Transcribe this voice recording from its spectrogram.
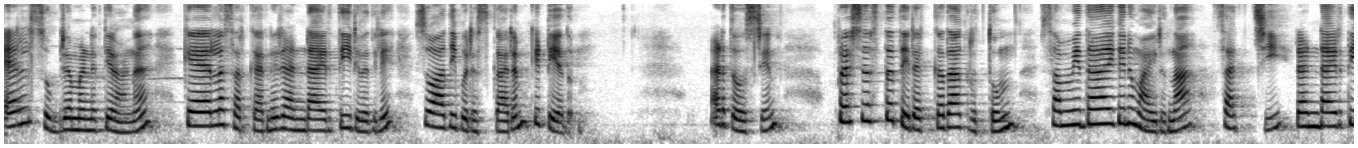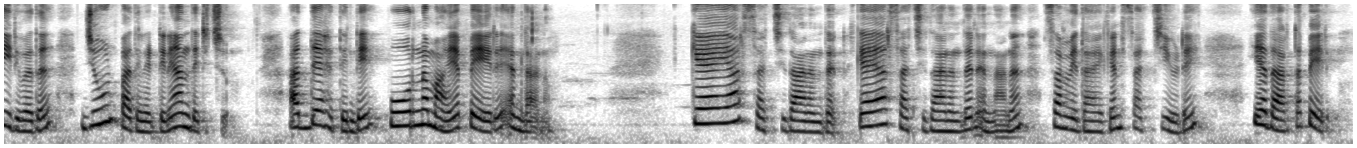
എൽ സുബ്രഹ്മണ്യത്തിനാണ് കേരള സർക്കാരിന്റെ രണ്ടായിരത്തി ഇരുപതിലെ സ്വാതി പുരസ്കാരം കിട്ടിയത്. അടുത്ത ക്വസ്റ്റ്യൻ പ്രശസ്ത തിരക്കഥാകൃത്തും സംവിധായകനുമായിരുന്ന സച്ചി രണ്ടായിരത്തി ഇരുപത് ജൂൺ പതിനെട്ടിന് അന്തരിച്ചു. അദ്ദേഹത്തിന്റെ പൂർണമായ പേര് എന്താണ്? K R Sachidanandan. K R Sachidanandan എന്നാണ് സംവിധായകൻ സച്ചിയുടെ യഥാർത്ഥ പേര്.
